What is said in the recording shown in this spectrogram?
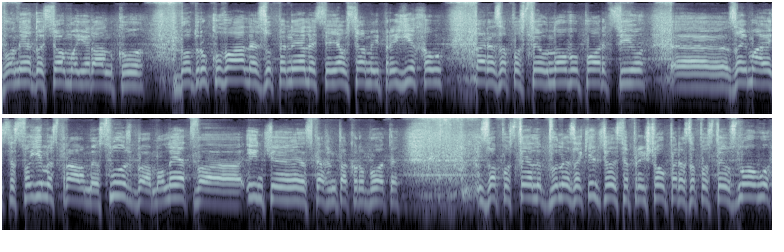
Вони до 7 ранку додрукували, зупинилися. Я в 7 приїхав, перезапустив нову порцію, е, займаюся своїми справами, служба, молитва, інші, скажімо так, роботи. Запустили, вони закінчилися, прийшов, перезапустив знову,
